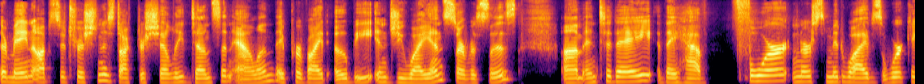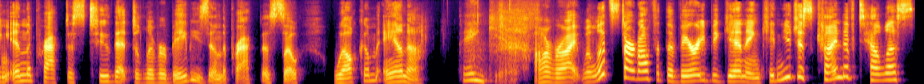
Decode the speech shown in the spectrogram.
Their main obstetrician is Dr. Shelley Dunson Allen. They provide OB and GYN services. Um, and today they have four nurse midwives working in the practice, two that deliver babies in the practice. So, welcome, Anna. Thank you. All right. Well, let's start off at the very beginning. Can you just kind of tell us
